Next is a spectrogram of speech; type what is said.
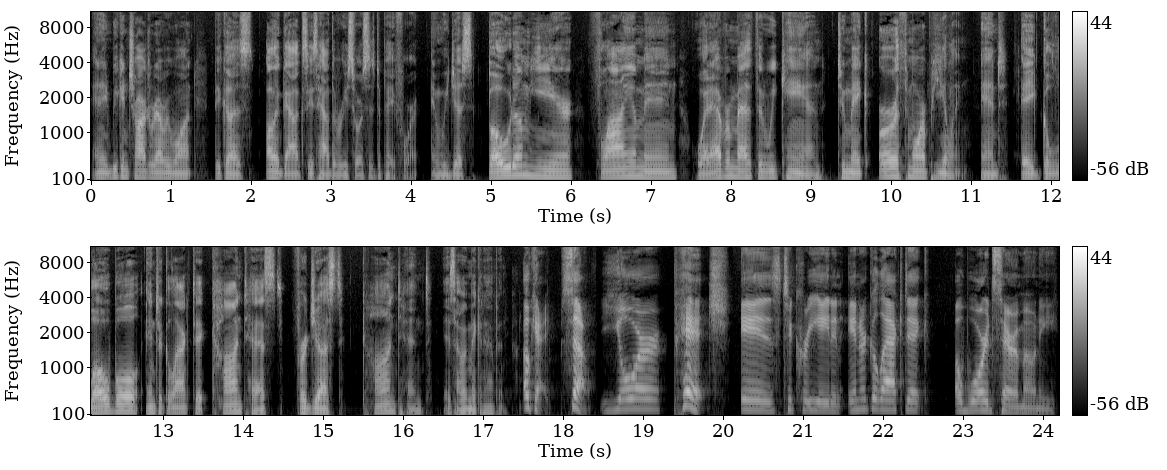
and we can charge whatever we want because other galaxies have the resources to pay for it. And we just boat them here, fly them in, whatever method we can to make Earth more appealing. And a global intergalactic contest for just content is how we make it happen. Okay, so your pitch is to create an intergalactic award ceremony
